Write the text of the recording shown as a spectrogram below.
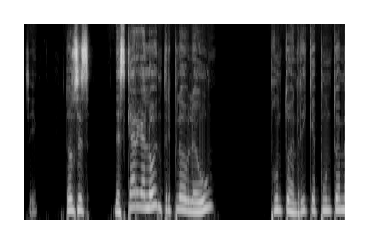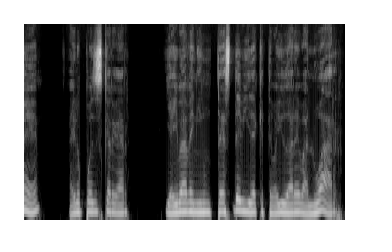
¿Sí? Entonces, descárgalo en www.enrique.me, ahí lo puedes descargar y ahí va a venir un test de vida que te va a ayudar a evaluar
